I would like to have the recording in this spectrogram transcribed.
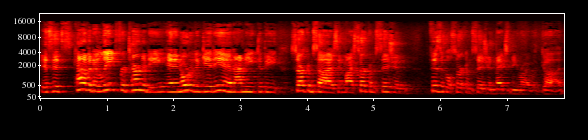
is it's kind of an elite fraternity, and in order to get in, I need to be circumcised, and my circumcision, physical circumcision, makes me right with God.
